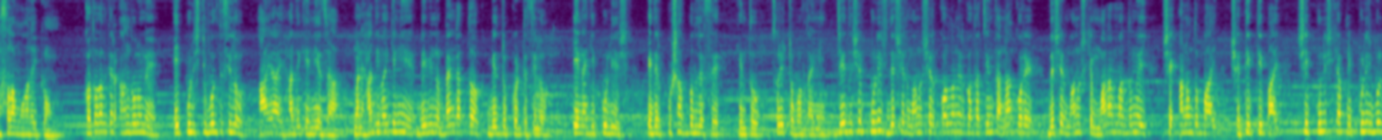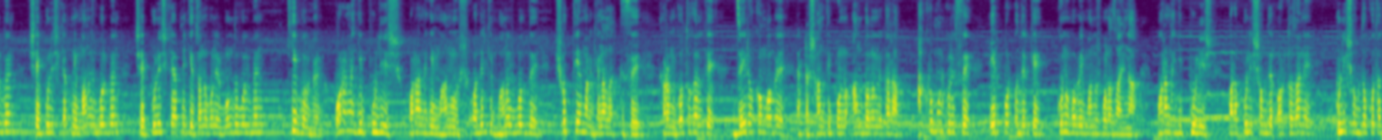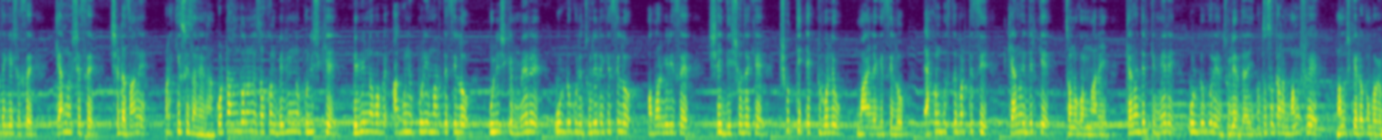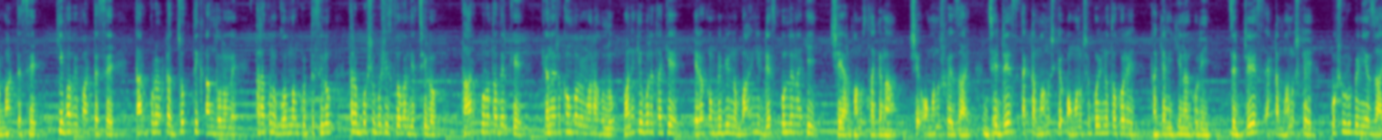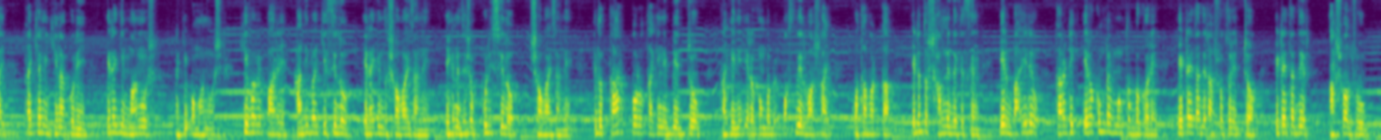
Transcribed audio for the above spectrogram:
আসসালামু আলাইকুম। গতকালকের আন্দোলনে এই পুলিশটি বলতেছিল, আয় আয়, হাদিকে নিয়ে যা। মানে হাদি ভাইকে নিয়ে বিভিন্ন ব্যঙ্গাত্মক বিদ্রুপ করতেছিল। এ নাকি পুলিশ, এদের পোশাক বদলেছে, কিন্তু চরিত্র বদলায়নি। যে দেশের পুলিশ দেশের মানুষের কল্যাণের কথা চিন্তা না করে দেশের মানুষকে মারার মাধ্যমেই সে আনন্দ পায়, সে তৃপ্তি পায় সেই পুলিশকে আপনি পুলিশ বলবেন, সেই পুলিশকে আপনি মানুষ বলবেন, সেই পুলিশকে আপনি কি জনগণের বন্ধু বলবেন? কি বলবেন? ওরা নাকি পুলিশ, ওরা নাকি মানুষ ওদেরকে মানুষ বলতে সত্যি আমার ঘৃণা লাগতেছে? কারণ গতকালকে যেই রকমভাবে একটা শান্তিপূর্ণ আন্দোলনে তারা আক্রমণ করেছে, এরপর ওদেরকে কোনোভাবেই মানুষ বলা যায় না। ওরা নাকি পুলিশ, ওরা পুলিশ শব্দের অর্থ জানে? পুলিশ শব্দ কোথা থেকে এসেছে? কেন এসেছে? সেটা জানে? ওরা কিছুই জানে না। কোটা আন্দোলনে যখন বিভিন্ন পুলিশকে বিভিন্নভাবে আগুনে পুড়িয়ে মারতেছিল, পুলিশকে মেরে উল্টো করে ঝুলিয়ে রেখেছিল ওভার ব্রিজে, সেই দৃশ্য দেখে সত্যি একটু হলেও মায়া লেগেছিল। এখন বুঝতে পারতেছি কেন এদেরকে জনগণ মারে, কেন এদেরকে মেরে উল্টো করে ঝুলিয়ে দেয়। অথচ তারা মানুষ হয়ে মানুষকে এরকমভাবে মারতেছে, কীভাবে পারতেছে? তারপরে একটা যৌক্তিক আন্দোলনে তারা কোনো গোলমাল করতেছিল, তারা বসে বসে স্লোগান দিচ্ছিল। তারপরও তাদেরকে কেন এরকমভাবে মারা হলো? অনেকে বলে থাকে, এরকম বিভিন্ন বাহিনীর ড্রেস পরলে নাকি সে আর মানুষ থাকে না, সে অমানুষ হয়ে যায়। যে ড্রেস একটা মানুষকে অমানুষে পরিণত করে, তাকে আমি ঘৃণা করি। যে ড্রেস একটা মানুষকে পশুরূপে নিয়ে যায়, তাকে আমি ঘৃণা করি। এরা কি মানুষ নাকি অমানুষ? কীভাবে পারে? হাদিবাই কে ছিল? এরা কিন্তু সবাই জানে। এখানে যেসব পুলিশ ছিল, সবাই জানে। কিন্তু তারপরও তাকে নিয়ে বিদ্রুপ, তাকে নিয়ে এরকমভাবে অশ্লীল ভাষায় কথাবার্তা, এটা তো সামনে দেখেছেন। এর বাইরেও তারা ঠিক এরকমটাই মন্তব্য করে। এটাই তাদের আসল চরিত্র, এটাই তাদের আসল রূপ।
